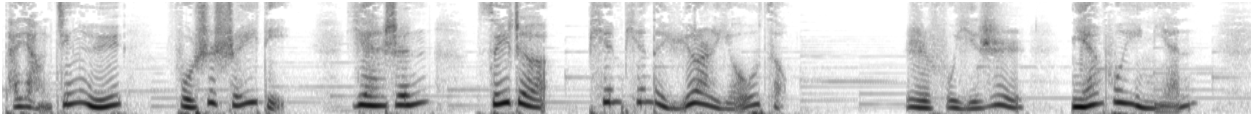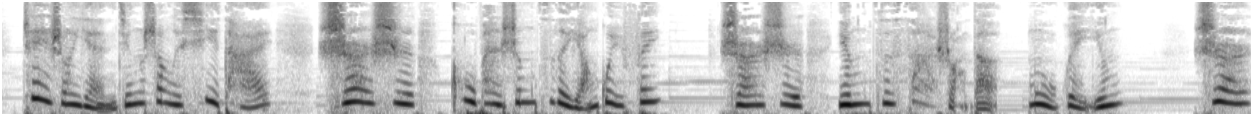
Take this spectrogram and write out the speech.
他养金鱼，俯视水底，眼神随着翩翩的鱼儿游走。日复一日，年复一年，这双眼睛上了戏台，时而是顾盼生姿的杨贵妃，时而是英姿飒爽的穆桂英，时而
